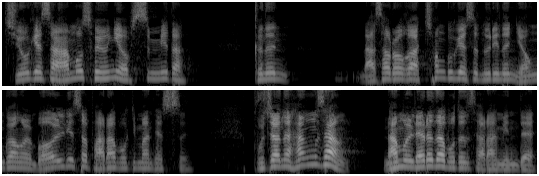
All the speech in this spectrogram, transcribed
지옥에서 아무 소용이 없습니다. 그는 나사로가 천국에서 누리는 영광을 멀리서 바라보기만 했어요. 부자는 항상 남을 내려다보던 사람인데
